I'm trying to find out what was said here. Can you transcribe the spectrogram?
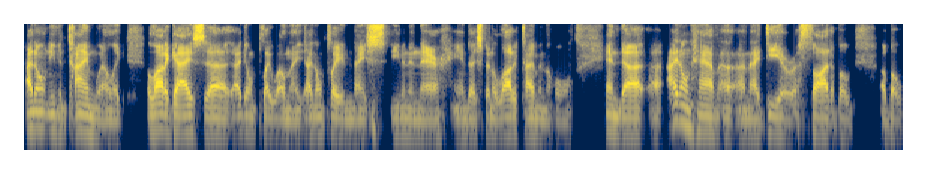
I don't even time well. Like a lot of guys, uh, I don't play well. I don't play nice even in there, and I spend a lot of time in the hole, and uh, I don't have a, an idea or a thought about about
